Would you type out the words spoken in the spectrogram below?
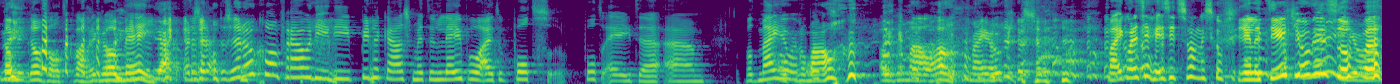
dan, dan valt kwark wel mee. Maar er zijn, er zijn ook gewoon vrouwen die, die pindakaas met een lepel uit de pot, pot eten. Ehm, wat mij heel Ook erg normaal. op- ook normaal. Oh, voor mij ook. Maar ik wou net zeggen, is dit zwangerschapsgerelateerd, jongens? of, joh, eh,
